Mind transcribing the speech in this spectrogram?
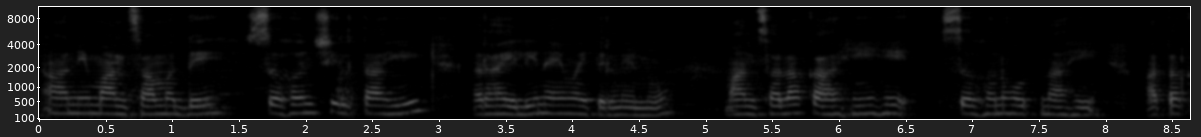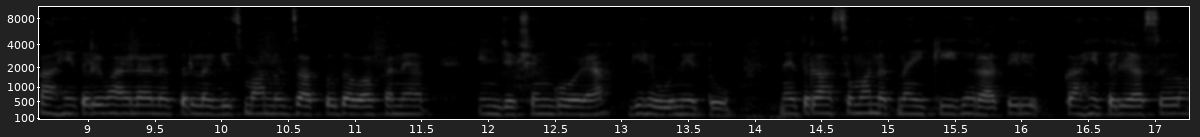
आणि माणसामध्ये सहनशीलताही राहिली नाही मैत्रिणींनो. माणसाला काहीही सहन होत नाही. आता काहीतरी व्हायला आलं तर लगेच माणूस जातो दवाखान्यात. इंजेक्शन गोळ्या घेऊन येतो. नाहीतर असं म्हणत नाही की घरातील काहीतरी असं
